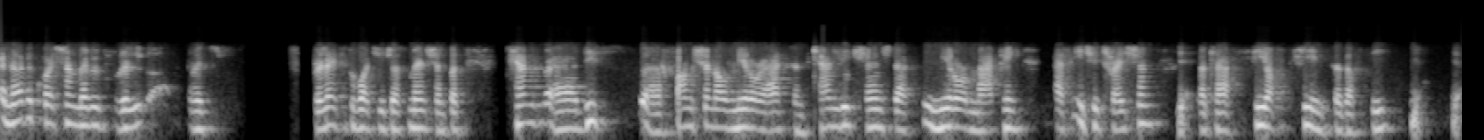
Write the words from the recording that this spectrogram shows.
another question, maybe it's related to what you just mentioned, but can uh, this uh, functional mirror ascent, can you change that mirror mapping at each iteration? Yeah. Like have C of T instead of C? Yeah, yeah.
